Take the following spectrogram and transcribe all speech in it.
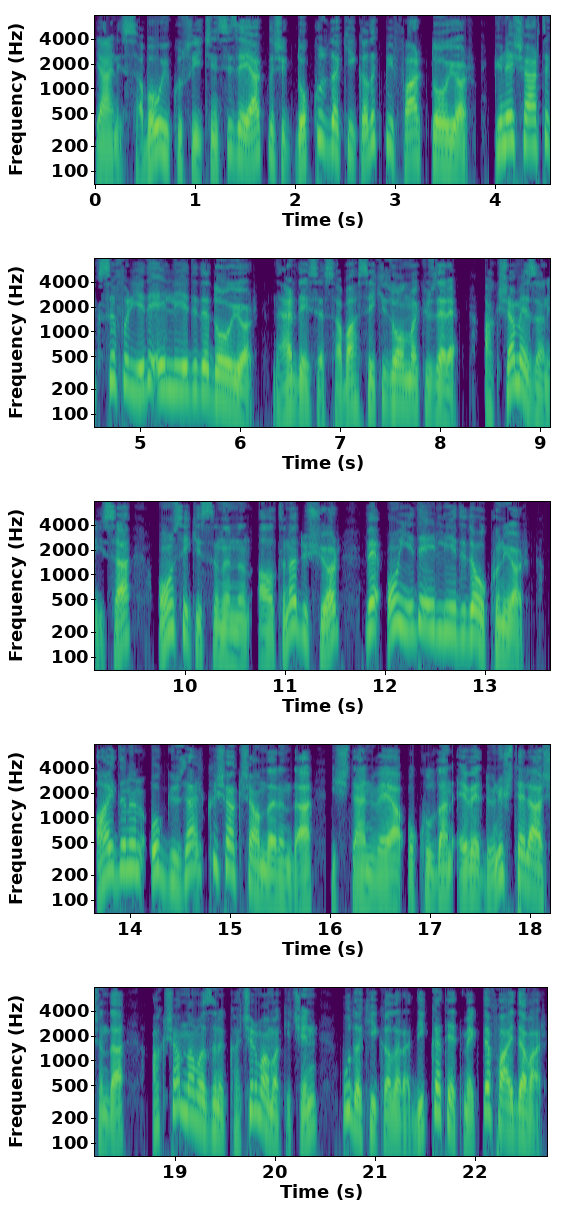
Yani sabah uykusu için size yaklaşık 9 dakikalık bir fark doğuyor. Güneş artık 07.57'de doğuyor. Neredeyse sabah 8 olmak üzere. Akşam ezanı ise 18 sınırının altına düşüyor ve 17.57'de okunuyor. Aydın'ın o güzel kış akşamlarında, işten veya okuldan eve dönüş telaşında akşam namazını kaçırmamak için bu dakikalara dikkat etmekte fayda var.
